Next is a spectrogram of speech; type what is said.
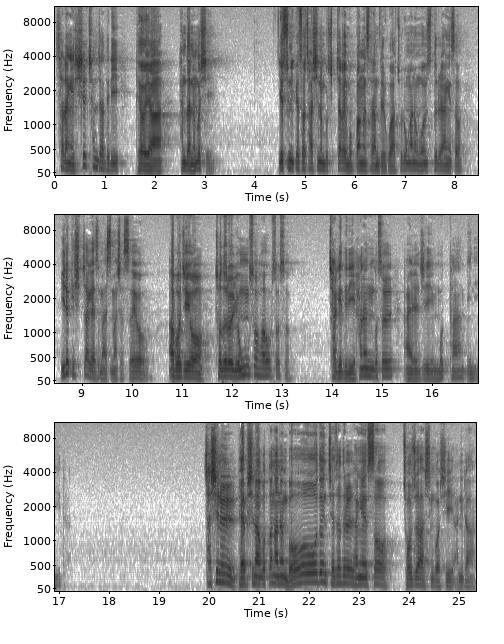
사랑의 실천자들이 되어야 한다는 것이 예수님께서 자신은 뭐 십자가에 못 박는 사람들과 조롱하는 원수들을 향해서 이렇게 십자가에서 말씀하셨어요. 아버지여, 저들을 용서하옵소서. 자기들이 하는 것을 알지 못함이니이다. 자신을 배신하고 떠나는 모든 제자들을 향해서 저주하신 것이 아니라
